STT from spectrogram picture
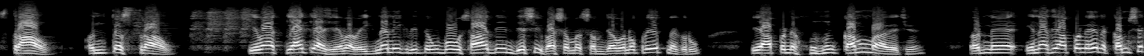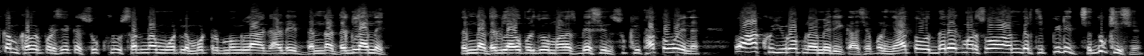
સ્ત્રાવ, અંતસ્ત્રાવ. એવા ક્યાં ક્યાં છે? એવા વૈજ્ઞાનિક રીતે હું બહુ સાદી દેશી ભાષામાં સમજાવવાનો પ્રયત્ન કરું. એ આપણને હું હું કામમાં આવે છે. અને એનાથી આપણને છે ને કમસે કમ ખબર પડશે કે સુખનું સરનામું એટલે મોટર બંગલા, ગાડી ધનના ઢગલા નહીં. ધનના ઢગલા ઉપર જો માણસ બેસીને સુખી થતો હોય ને, તો આખું યુરોપ ને અમેરિકા છે. પણ ત્યાં તો દરેક માણસો અંદરથી પીડિત છે, દુઃખી છે.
